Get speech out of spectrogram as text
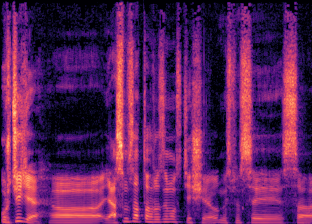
Určitě. Uh, já jsem se na to hrozně moc těšil. My jsme si s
